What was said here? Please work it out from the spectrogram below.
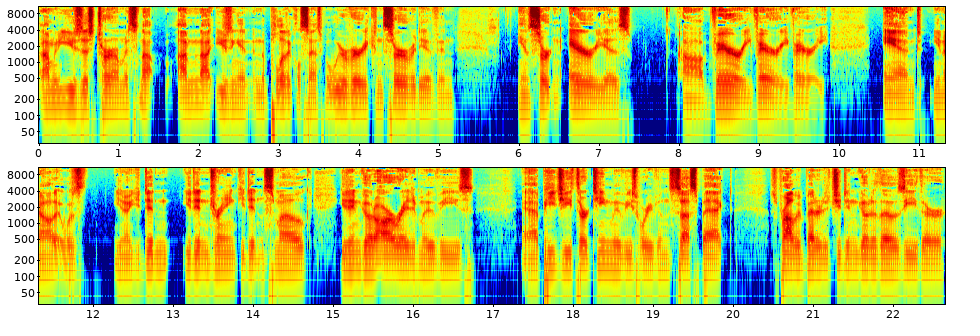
I'm going to use this term. It's not. I'm not using it in a political sense, but we were very conservative in in certain areas. Uh, very, very, very, and you know it was. You know you didn't you didn't drink, you didn't smoke, you didn't go to R-rated movies. Uh, PG-13 movies were even suspect. It's probably better that you didn't go to those either.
